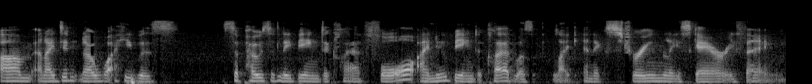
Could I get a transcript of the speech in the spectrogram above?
Um, and I didn't know what he was supposedly being declared for. I knew being declared was like an extremely scary thing.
